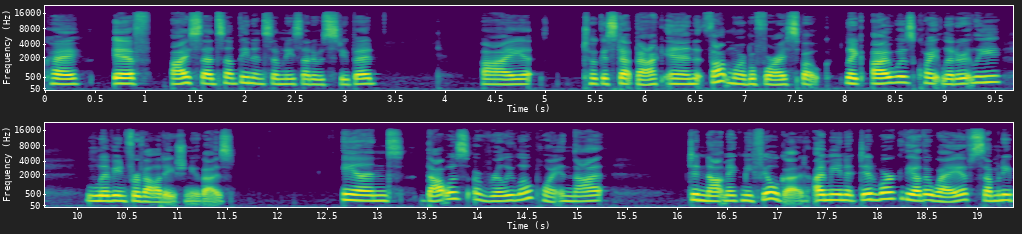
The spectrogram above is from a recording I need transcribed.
Okay? If I said something and somebody said it was stupid, I took a step back and thought more before I spoke. Like I was quite literally living for validation, you guys. And that was a really low point and that did not make me feel good. I mean, it did work the other way. If somebody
